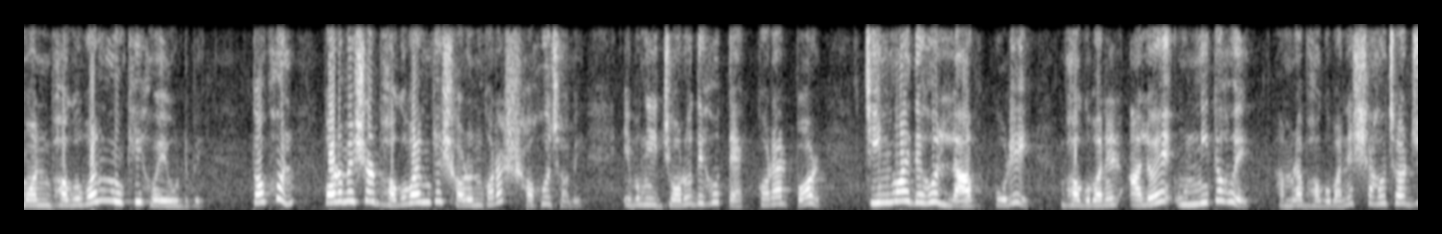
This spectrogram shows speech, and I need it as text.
মন ভগবানমুখী হয়ে উঠবে। তখন পরমেশ্বর ভগবানকে স্মরণ করা সহজ হবে এবং এই জড়দেহ ত্যাগ করার পর চিন্ময় দেহ লাভ করে ভগবানের আলোয় উন্নীত হয়ে আমরা ভগবানের সাহচর্য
